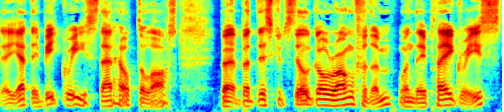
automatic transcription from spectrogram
yet. They beat Greece, that helped a lot, but but this could still go wrong for them when they play Greece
